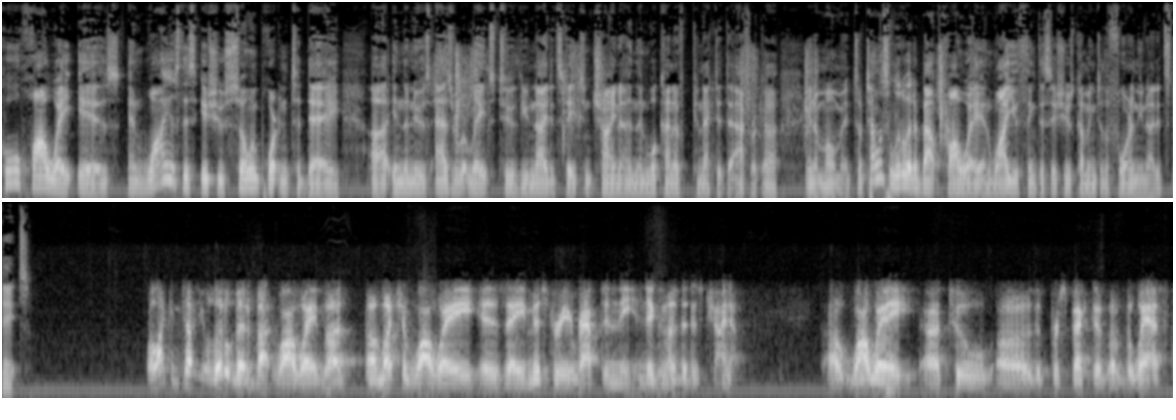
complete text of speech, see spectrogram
who Huawei is and why is this issue so important today uh, in the news as it relates to the United States and China, and then we'll kind of connect it to Africa in a moment. So tell us a little bit about Huawei and why you think this issue is coming to the fore in the United States. Well, I can tell you a little bit about Huawei, but uh, much of Huawei is a mystery wrapped in the enigma that is China. Uh, Huawei, uh, to uh, the perspective of the West,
